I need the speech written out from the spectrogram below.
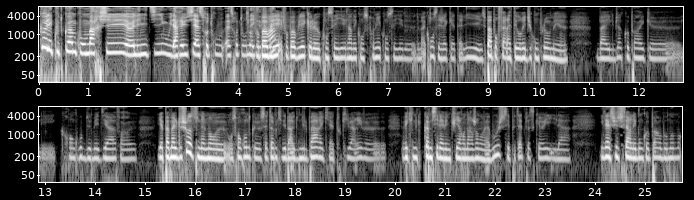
que les coups de com qu'on marché, euh, les meetings où il a réussi à se retrouver, à se retourner, Faut etc. pas oublier, faut pas oublier que le conseiller, l'un des cons- premiers conseillers de, de Macron, c'est Jacques Attali. Et c'est pas pour faire la théorie du complot, mais euh, bah il est bien copain avec euh, les grands groupes de médias. Enfin, euh, il y a pas mal de choses finalement. Euh, on se rend compte que cet homme qui débarque de nulle part et qui a tout qui lui arrive euh, avec une, comme s'il avait une cuillère en argent dans la bouche, c'est peut-être parce que il a, il a su se faire les bons copains au bon moment.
